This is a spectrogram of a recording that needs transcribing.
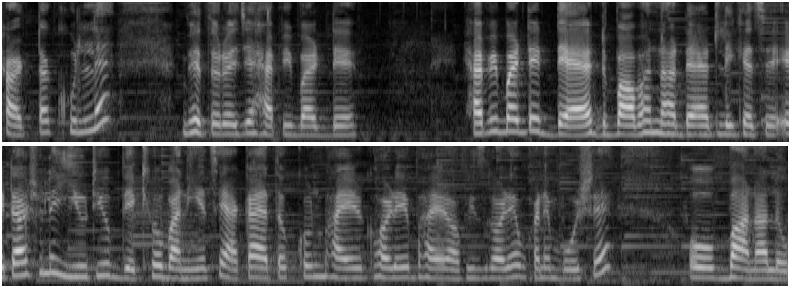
শার্টটা খুললে ভেতরে যে happy birthday happy birthday dad বাবা না ড্যাড লিখেছে। এটা আসলে ইউটিউব দেখেও বানিয়েছে, একা এতক্ষণ ভাইয়ের ঘরে, ভাইয়ের অফিস ঘরে ওখানে বসে ও বানালো।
